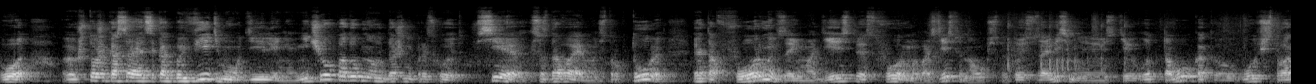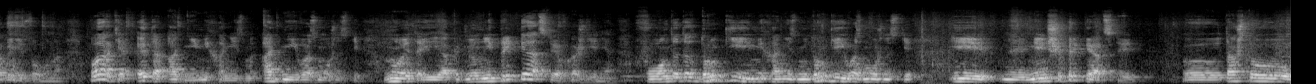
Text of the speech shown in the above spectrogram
Вот. Что же касается как бы видимого деления, ничего подобного даже не происходит. Все создаваемые структуры – это формы взаимодействия, формы воздействия на общество, то есть в зависимости от того, как общество организовано. Партия – это одни механизмы, одни возможности, но это и определенные препятствия вхождения. Фонд – это другие механизмы, другие возможности и э, меньше препятствий. Э, так что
